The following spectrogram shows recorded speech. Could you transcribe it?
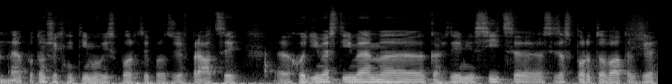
mm-hmm. a potom všechny týmové sporty, protože v práci chodíme s týmem každý měsíc si zasportovat, takže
